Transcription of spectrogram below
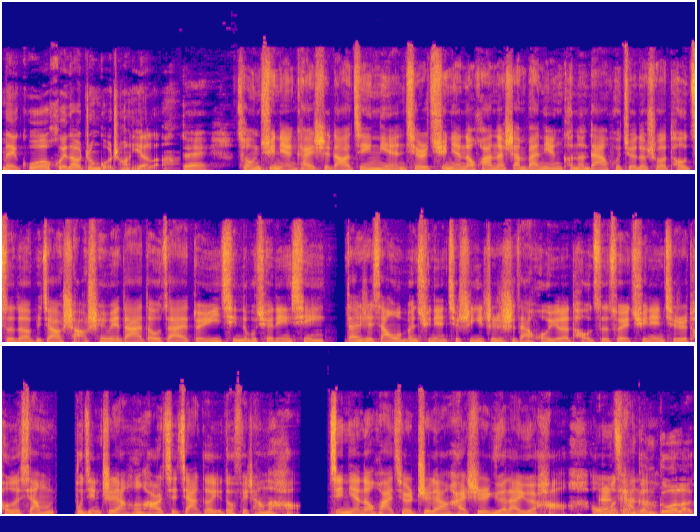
美国回到中国创业了。对，从去年开始到今年，其实去年的话呢，上半年可能大家会觉得说投资的比较少，是因为大家都在对疫情的不确定性。但是像我们去年其实一直是在活跃的投资，所以去年其实投的项目不仅质量很好，而且价格也都非常的好。今年的话，其实质量还是越来越好。我们看更多了，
